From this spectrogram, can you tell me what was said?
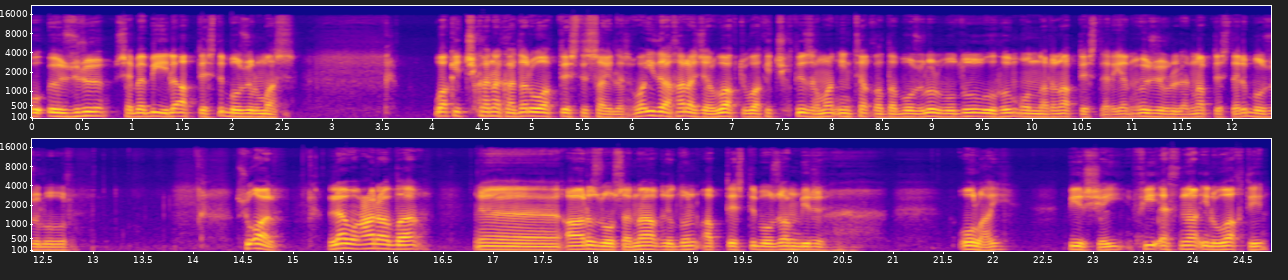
o özrü sebebiyle abdesti bozulmaz. Vakit çıkana kadar o abdesti sayılır. Ve izâ haracel vaktu vakit çıktığı zaman intakada bozulur. Vudu'uhum onların abdestleri yani özürlerin abdestleri bozulur. Sual. Lev arada eee, arız olsa nakidun abdesti bozan bir olay, bir şey fi esnail vakti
